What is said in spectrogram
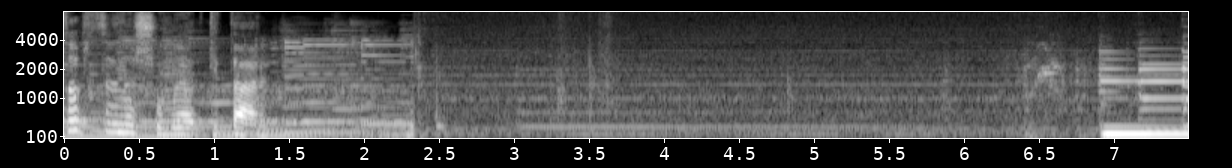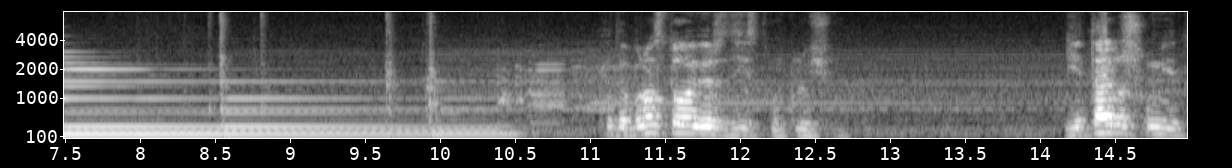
Собственно, шумы от гитары. Просто овер с диском включен. Гитара шумит.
